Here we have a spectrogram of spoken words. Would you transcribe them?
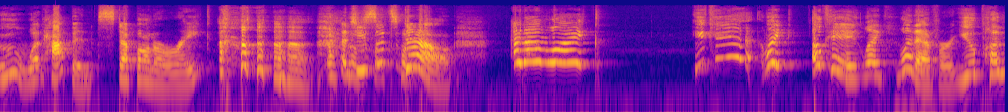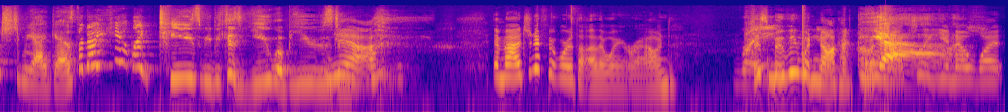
ooh what happened? Step on a rake? And she sits down. And i'm like you can't like okay like whatever you punched me i guess but now you can't like tease me because you abused me Yeah. Imagine if it were the other way around. Right? This movie would not have come out. Yeah. Actually, you know what?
